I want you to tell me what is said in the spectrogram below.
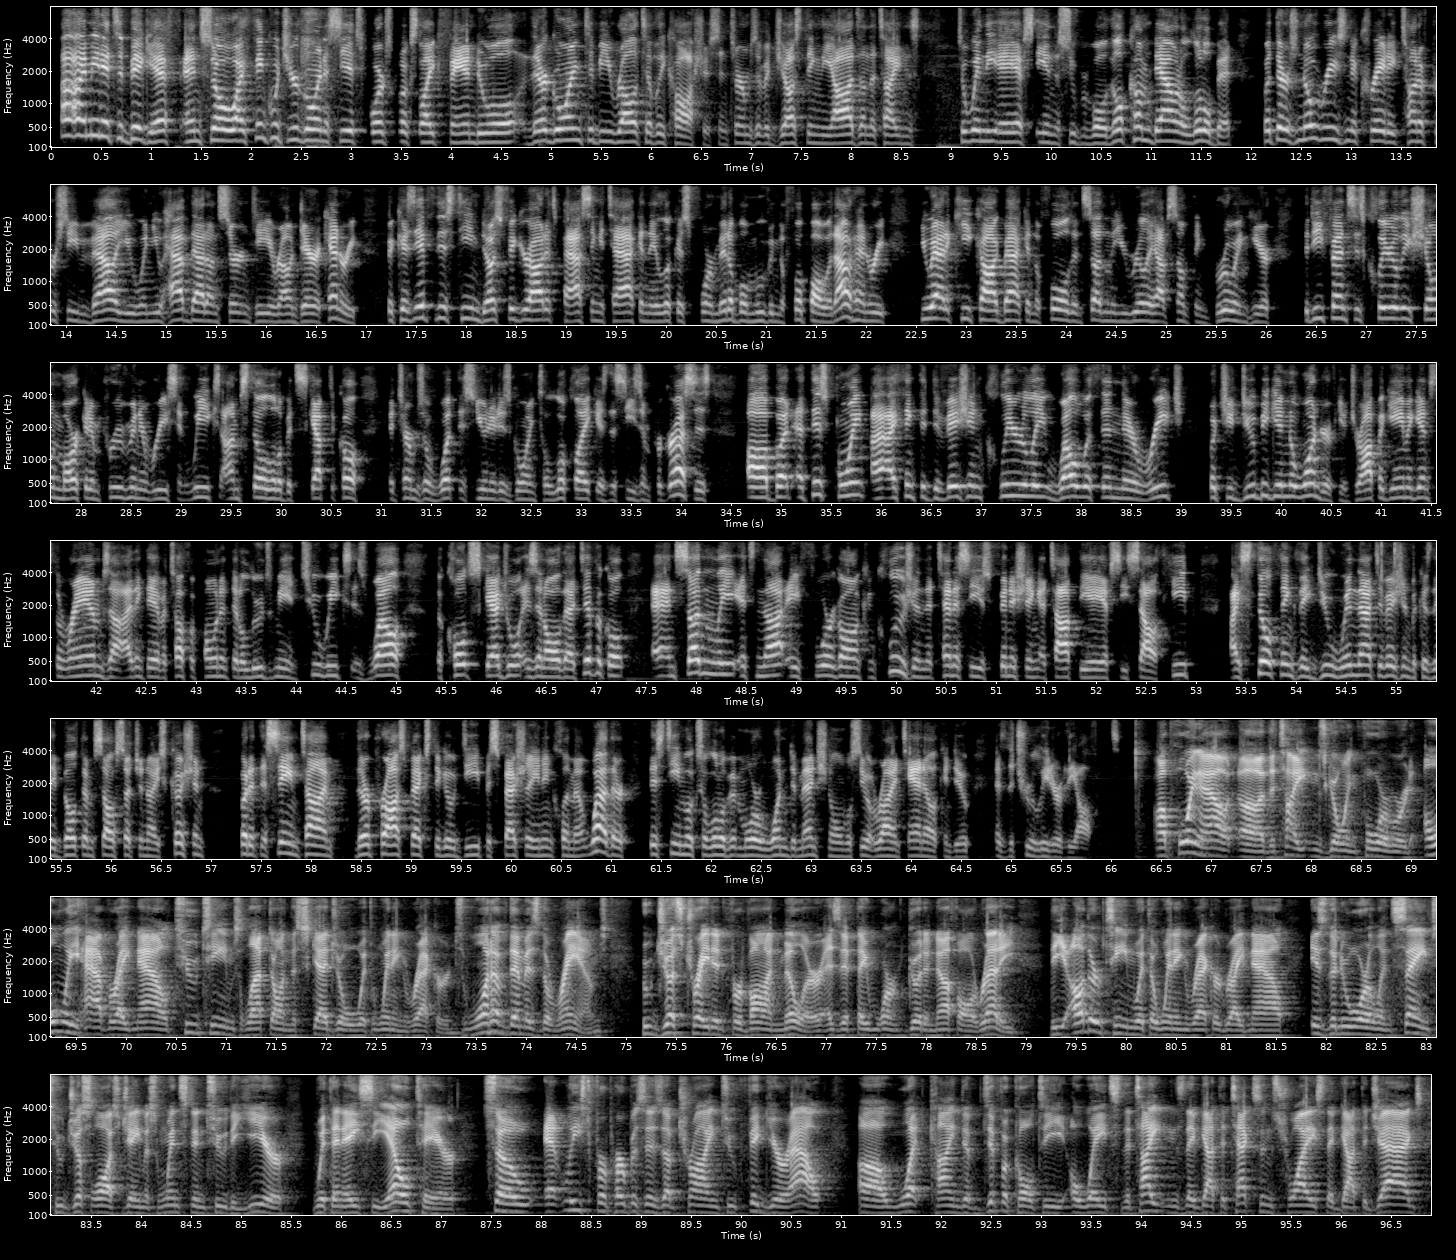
I mean, it's a big if. And so I think what you're going to see at sportsbooks like FanDuel, they're going to be relatively cautious in terms of adjusting the odds on the Titans to win the AFC and the Super Bowl. They'll come down a little bit, but there's no reason to create a ton of perceived value when you have that uncertainty around Derrick Henry. Because if this team does figure out its passing attack and they look as formidable moving the football without Henry, you add a key cog back in the fold, and suddenly you really have something brewing here. The defense has clearly shown market improvement in recent weeks. I'm still a little bit skeptical in terms of what this unit is going to look like as the season progresses. Uh, but at this point, I, I think the division clearly well within their reach. But you do begin to wonder if you drop a game against the Rams. Uh, I think they have a tough opponent that eludes me in two weeks as well. The Colts' schedule isn't all that difficult. And suddenly, it's not a foregone conclusion that Tennessee is finishing atop the AFC South heap. I still think they do win that division because they built themselves such a nice cushion. But at the same time, their prospects to go deep, especially in inclement weather, this team looks a little bit more one dimensional. And we'll see what Ryan Tannehill can do as the true leader of the offense. I'll point out uh, the Titans going forward only have right now two teams left on the schedule with winning records. One of them is the Rams, who just traded for Von Miller as if they weren't good enough already. The other team with a winning record right now is the New Orleans Saints, who just lost Jameis Winston to the year with an ACL tear. So, at least for purposes of trying to figure out uh, what kind of difficulty awaits the Titans, they've got the Texans twice, they've got the Jags.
